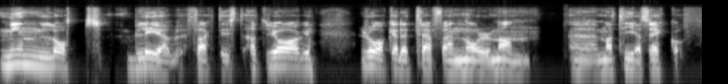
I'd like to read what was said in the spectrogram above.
min lott blev faktiskt att jag råkade träffa en norrman, eh, Mattias Eckhoff,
